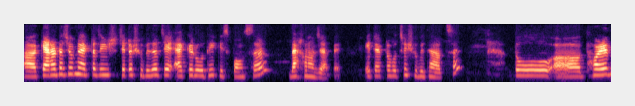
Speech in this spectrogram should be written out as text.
আ কানাডার জন্য একটা জিনিস যেটা সুবিধা যে একের অধিক স্পন্সর দেখানো যাবে। এটা একটা হচ্ছে সুবিধা আছে। তো ধরেন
